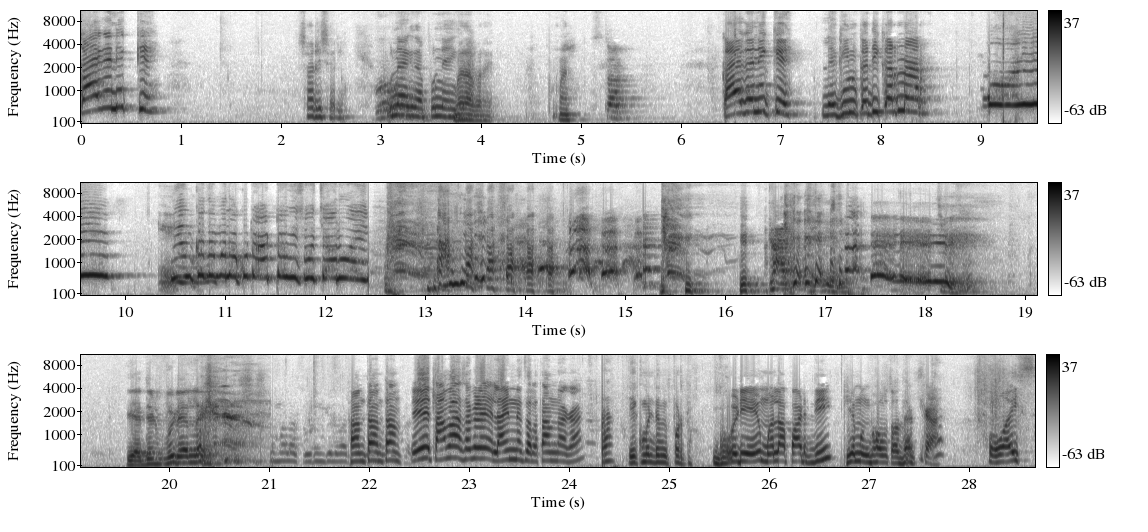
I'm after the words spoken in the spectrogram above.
काय ग नक्की? सॉरी सॉरी पुन्हा एकदा पुन्हा एकदा. बरोबर आहे. काय ग निके लगीन कधी करणार? नेमकं तर मला कुठं अठ्ठावीस चालू आहे. या दीड पुढ्याला थांब थांब थांब. ए थांबा सगळे. लाईन चला थांब ना का? एक मिनिट मी पडतो. घोडे मला पाठ दी. घे मग भाऊचा धक्का. व्हॉइस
